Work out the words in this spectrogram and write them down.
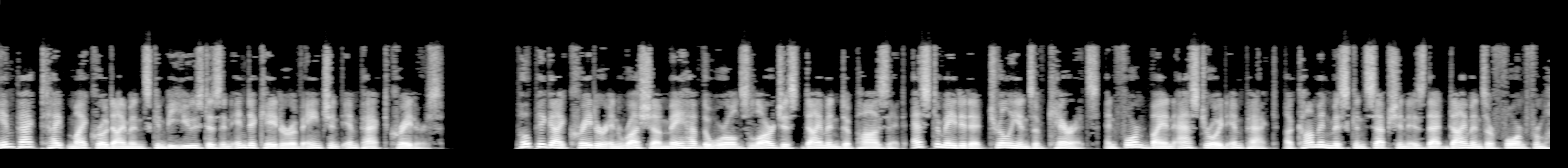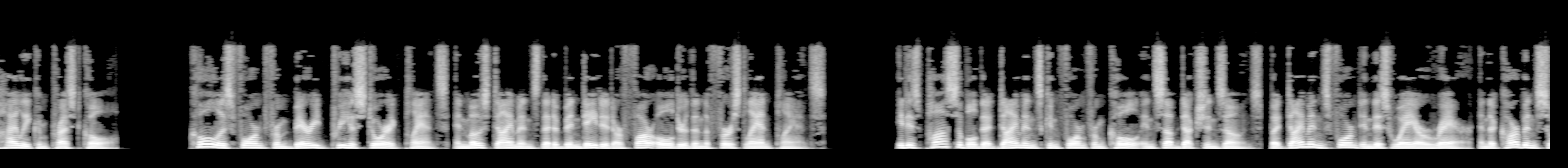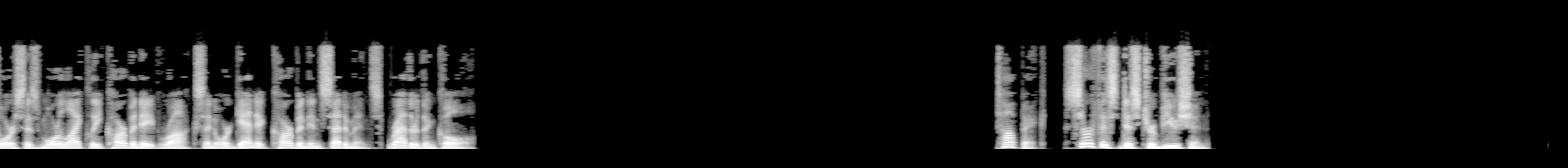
Impact-type microdiamonds can be used as an indicator of ancient impact craters. Popigai crater in Russia may have the world's largest diamond deposit, estimated at trillions of carats, and formed by an asteroid impact. A common misconception is that diamonds are formed from highly compressed coal. Coal is formed from buried prehistoric plants, and most diamonds that have been dated are far older than the first land plants. It is possible that diamonds can form from coal in subduction zones, but diamonds formed in this way are rare, and the carbon source is more likely carbonate rocks and organic carbon in sediments, rather than coal. Surface distribution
